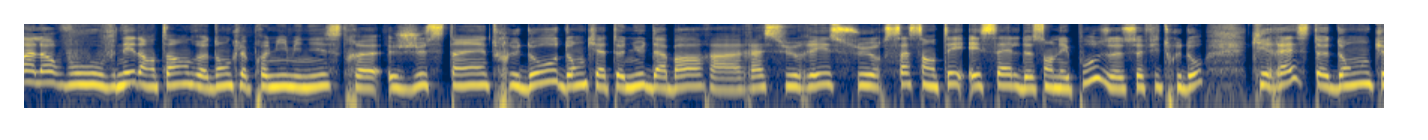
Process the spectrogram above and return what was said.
Alors, vous venez d'entendre donc le premier ministre Justin Trudeau, donc qui a tenu d'abord à rassurer sur sa santé et celle de son épouse Sophie Trudeau, qui reste donc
